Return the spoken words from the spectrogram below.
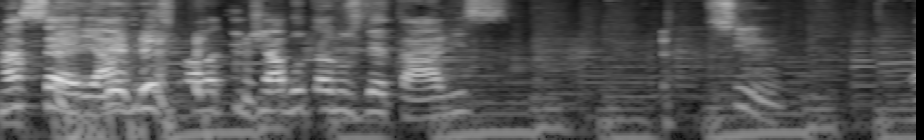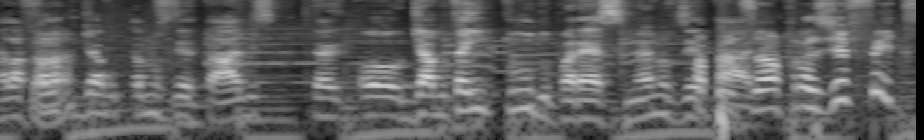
na série, a Agnes fala que o diabo tá nos detalhes. Sim. Ela fala Tá. que o diabo tá nos detalhes. tá- O diabo tá em tudo, parece, não é nos Só pode ser detalhes. uma frase de efeito.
